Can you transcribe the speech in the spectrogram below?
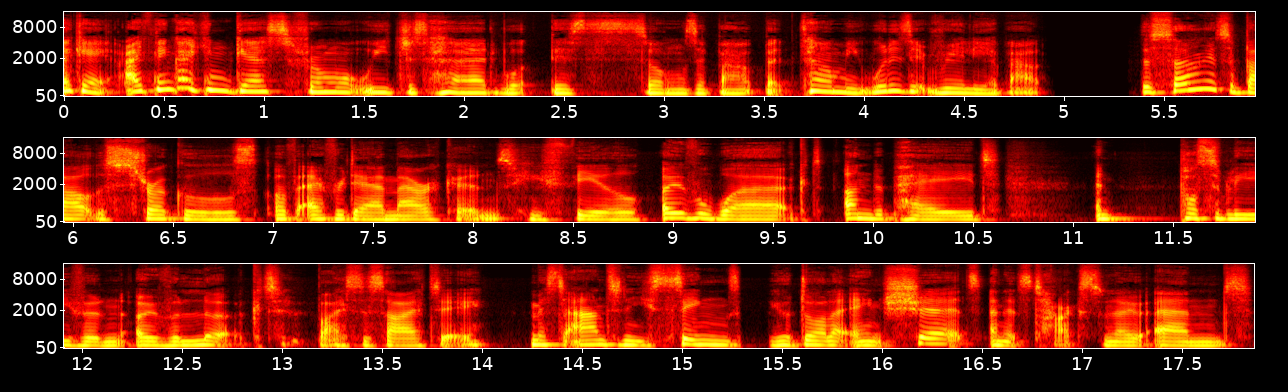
Okay, I think I can guess from what we just heard what this song's about, but tell me, what is it really about? The song is about the struggles of everyday Americans who feel overworked, underpaid, and possibly even overlooked by society. Mr. Anthony sings, Your dollar ain't shit and it's taxed to no end.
